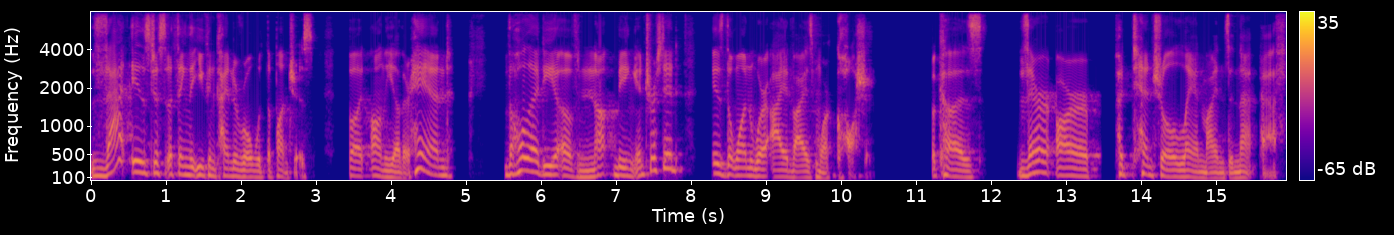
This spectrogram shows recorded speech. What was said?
that is just a thing that you can kind of roll with the punches. But on the other hand, the whole idea of not being interested is the one where I advise more caution because there are potential landmines in that path.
